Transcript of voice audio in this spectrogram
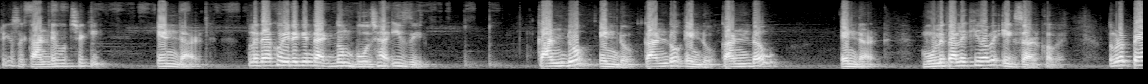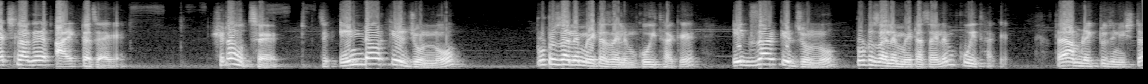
ঠিক আছে? কাণ্ডে হচ্ছে কি? এন্ডার্ক তাহলে দেখো এটা কিন্তু একদম বোঝা ইজি কাণ্ড এন্ডো কাণ্ড এন্ডো কাণ্ড এন্ডার্ক মূলে তাহলে কি হবে? এক্সার্ক হবে। তোমরা প্যাচ লাগায় আরেকটা জায়গায়। সেটা হচ্ছে যে এন্ডার্কের জন্য প্রোটোজাইলেম মেটাজাইলেম কই থাকে? এক্সার্কের জন্য প্রোটোজাইলেম মেটাজাইলেম কই থাকে। তাই আমরা একটু জিনিসটা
